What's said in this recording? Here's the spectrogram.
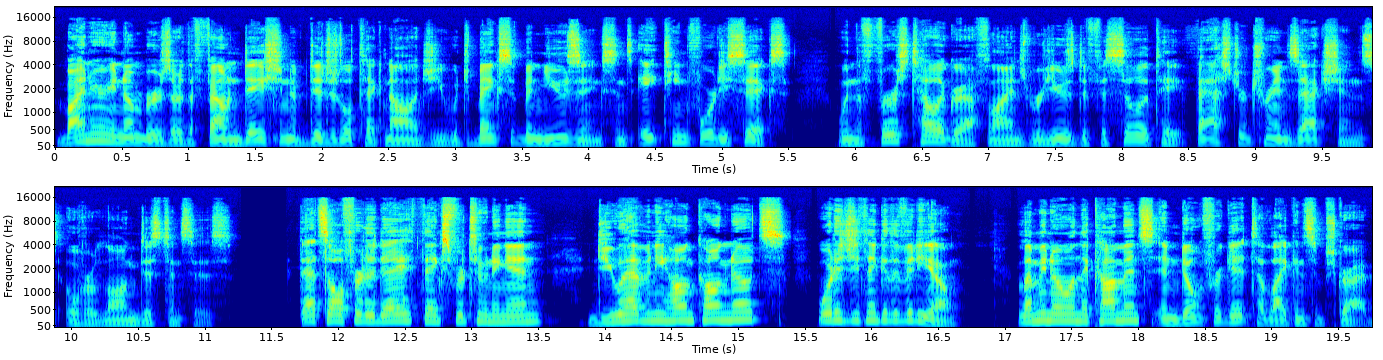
Binary numbers are the foundation of digital technology, which banks have been using since 1846 when the first telegraph lines were used to facilitate faster transactions over long distances. That's all for today. Thanks for tuning in. Do you have any Hong Kong notes? What did you think of the video? Let me know in the comments and don't forget to like and subscribe.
